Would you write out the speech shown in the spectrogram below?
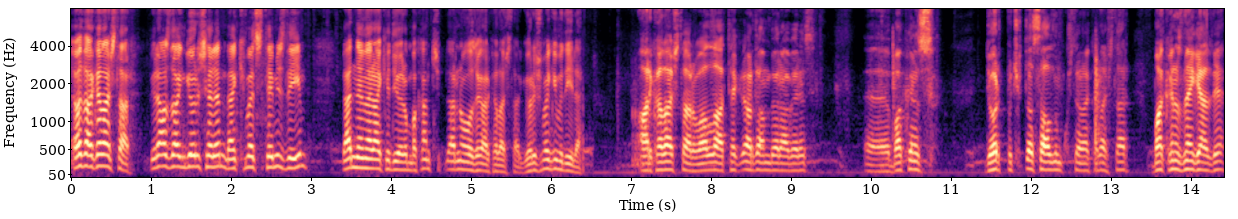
Evet arkadaşlar birazdan görüşelim. Ben kümesi temizleyeyim. Ben de merak ediyorum bakalım çipler ne olacak arkadaşlar. Görüşmek ümidiyle. Arkadaşlar vallahi tekrardan beraberiz. Ee, bakınız dört buçukta saldım kuşlar arkadaşlar. Bakınız ne geldi.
